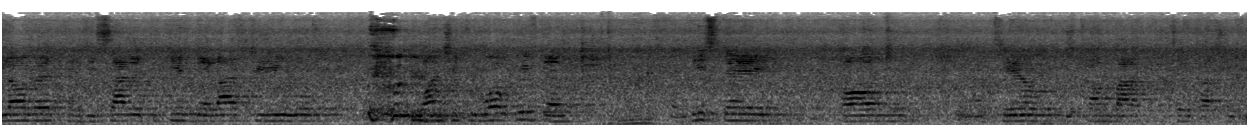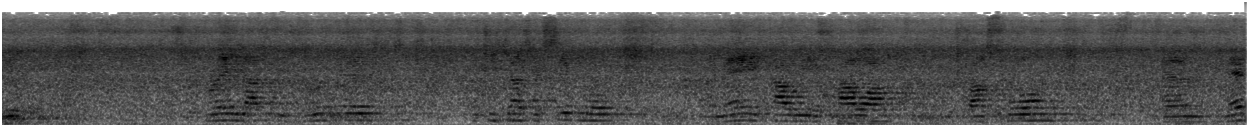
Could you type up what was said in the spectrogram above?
beloved have decided to give their life to you, Lord. We want you to walk with them from this day on until you come back take us with you. Pray that this witness, which is just a symbol, may carry the power transform and let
